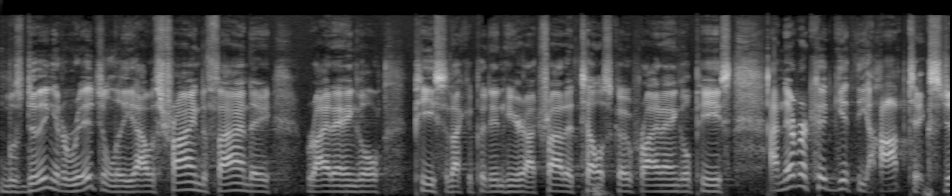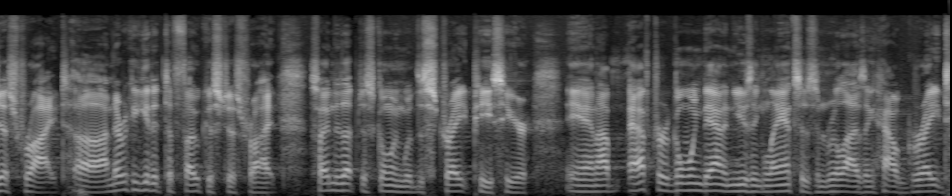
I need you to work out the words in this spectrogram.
was doing it originally, I was trying to find a right angle piece that I could put in here. I tried a telescope right angle piece. I never could get the optics just right. Uh, I never could get it to focus just right. So I ended up just going with the straight piece here. And I, after going down and using Lance's and realizing how great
